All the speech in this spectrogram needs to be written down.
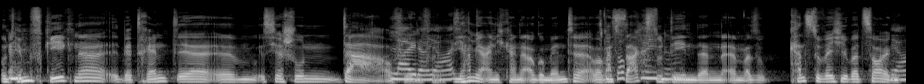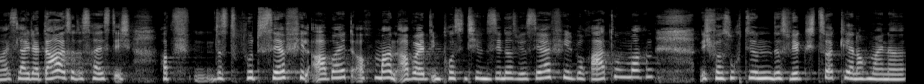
und Impfgegner, der Trend, der ähm, ist ja schon da. Auf Leider, jeden Fall. ja. Die haben ja eigentlich keine Argumente, aber was sagst keine. du denen denn? Ähm, also kannst du welche überzeugen? Ja, ist leider da. Also das heißt, ich habe, das wird sehr viel Arbeit auch machen. Arbeit im positiven Sinn, dass wir sehr viel Beratung machen. Ich versuche denen das wirklich zu erklären. Auch meine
